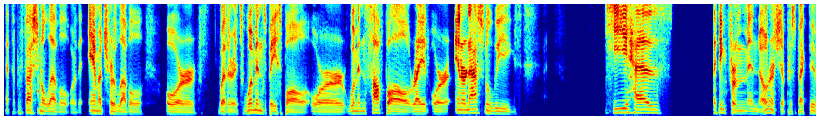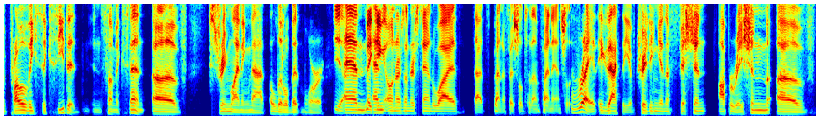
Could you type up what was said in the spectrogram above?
at the professional level or the amateur level, or whether it's women's baseball or women's softball, right? Or international leagues. He has, I think, from an ownership perspective, probably succeeded in some extent of streamlining that a little bit more. Yeah, And making and- owners understand why that's beneficial to them financially. Right, exactly. Of creating an efficient operation of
